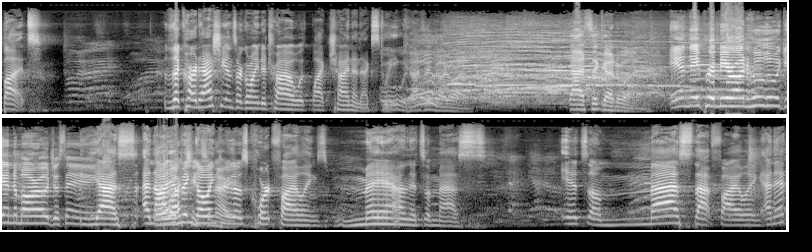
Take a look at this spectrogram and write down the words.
but the Kardashians are going to trial with Blac Chyna next week. Ooh, that's a good one. That's a good one. and they premiere on Hulu again tomorrow. Just saying. Yes, and We're I have been watching going tonight. through those court filings. Man, it's a mess. It's a mess that filing, and it.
